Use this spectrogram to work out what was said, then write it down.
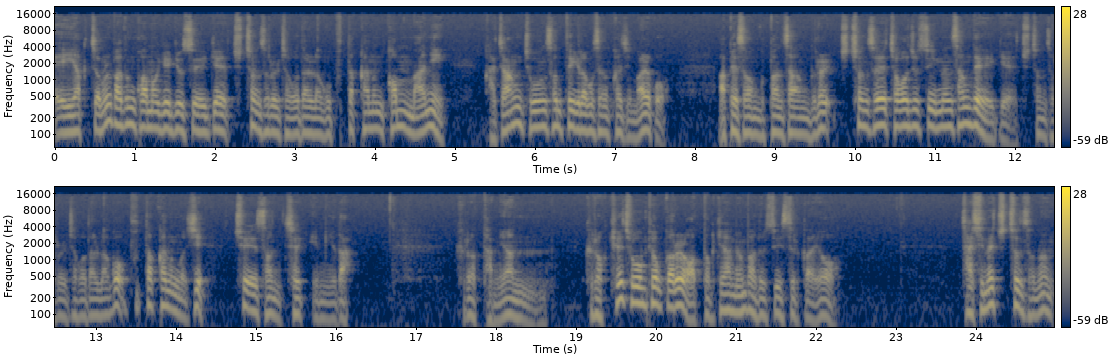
A 학점을 받은 과목의 교수에게 추천서를 적어달라고 부탁하는 것만이 가장 좋은 선택이라고 생각하지 말고 앞에서 언급한 사항들을 추천서에 적어줄 수 있는 상대에게 추천서를 적어달라고 부탁하는 것이 최선책입니다. 그렇다면 그렇게 좋은 평가를 어떻게 하면 받을 수 있을까요? 자신의 추천서는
